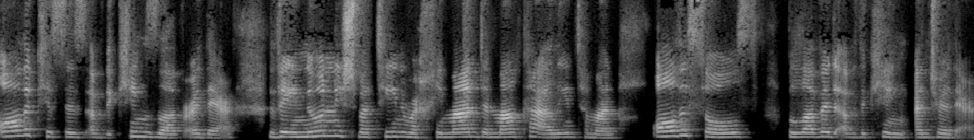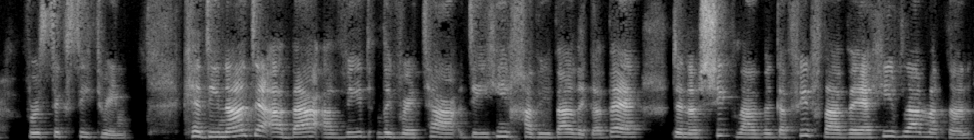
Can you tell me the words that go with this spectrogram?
all the kisses of the king's love are there. Ve'inun nishmatin rechiman demalka alin taman. All the souls beloved of the king enter there. Verse 63. Kedina de abba avid livreta dihi chaviva legabe denashikla vegafifla ve'ahivla matan.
